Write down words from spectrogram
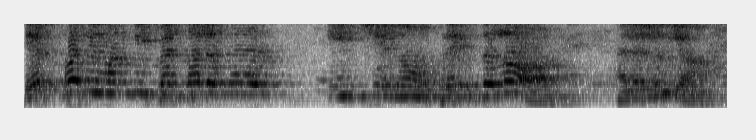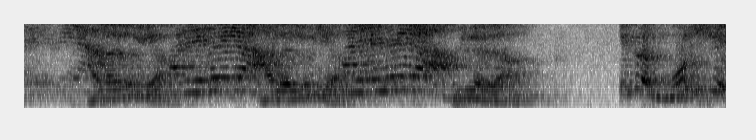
డెబ్బది మంది పెద్దలకు ఇచ్చెను. Praise the lord hallelujah hallelujah ఇక్కడ మోషే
